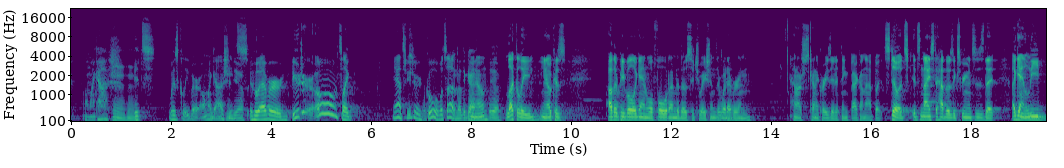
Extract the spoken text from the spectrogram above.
oh my gosh, Mm-hmm. it's Wiz Khalifa, oh my gosh, it's whoever, Future, oh, it's like, yeah, it's Future, cool, what's up, Another guy, you know, yeah. luckily, you know, because other people again will fold under those situations or whatever, and I don't know, it's just kind of crazy to think back on that. But still, it's it's nice to have those experiences that again lead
